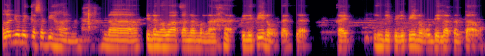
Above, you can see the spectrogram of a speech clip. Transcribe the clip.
Alam niyo may kasabihan na pinangawakan ng mga Pilipino kahit, kahit hindi Pilipino kundi lahat ng tao.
